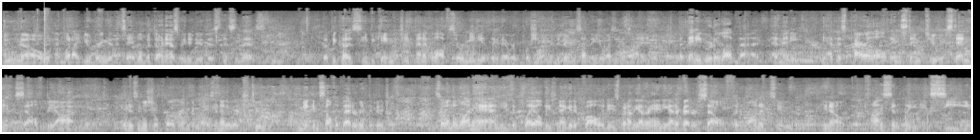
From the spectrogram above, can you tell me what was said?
do know and what I do bring to the table, but don't ask me to do this, this, and this. But because he became the chief medical officer, immediately they were pushing him into doing something he wasn't designed to do. But then he grew to love that, and then he, he had this parallel instinct to extend himself beyond what his initial programming was. In other words, to make himself a better individual. So on the one hand, he could play all these negative qualities, but on the other hand, he had a better self that wanted to, you know, constantly exceed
